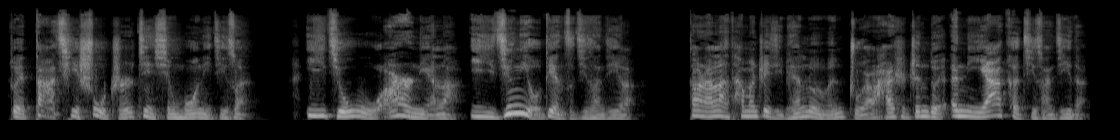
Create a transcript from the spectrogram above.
对大气数值进行模拟计算。一九五二年了，已经有电子计算机了。当然了，他们这几篇论文主要还是针对恩尼亚克计算机的，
